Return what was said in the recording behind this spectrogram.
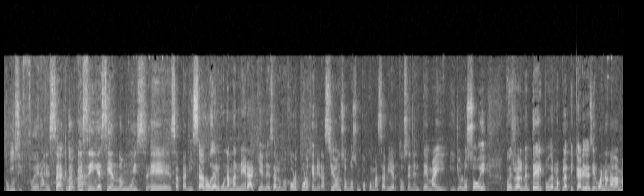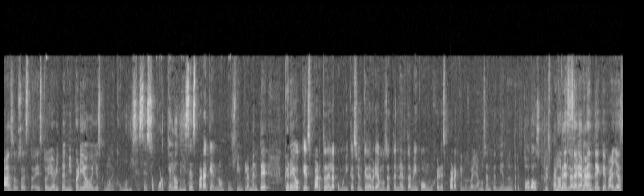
como si fuera un exacto y sigue siendo muy eh, satanizado de alguna manera quienes a lo mejor por generación somos un poco más abiertos en el tema y, y yo lo soy pues realmente el poderlo platicar y decir, bueno, nada más, o sea, estoy, ahorita en mi periodo y es como de, ¿cómo dices eso? ¿Por qué lo dices? ¿Para qué? No, pues simplemente creo que es parte de la comunicación que deberíamos de tener también como mujeres para que nos vayamos entendiendo entre todos. No necesariamente que vayas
